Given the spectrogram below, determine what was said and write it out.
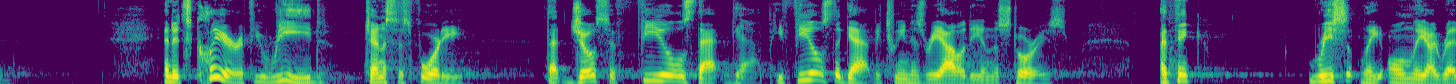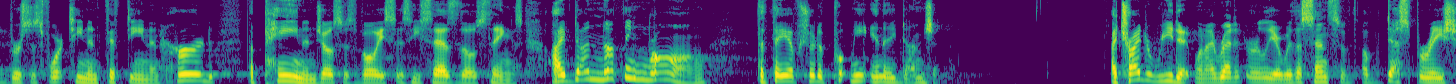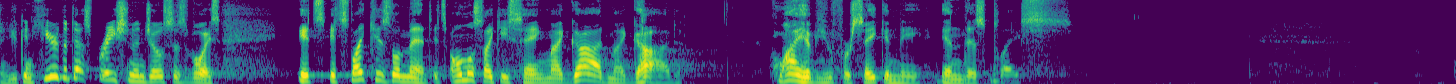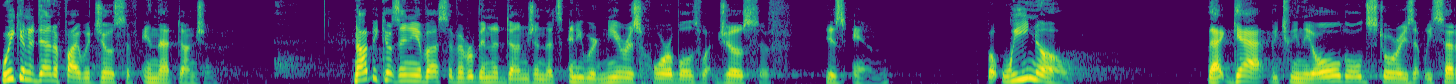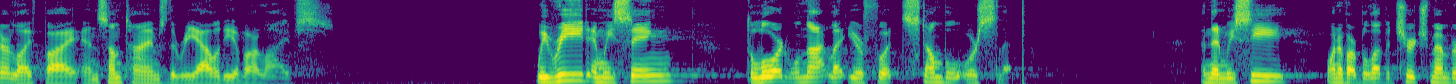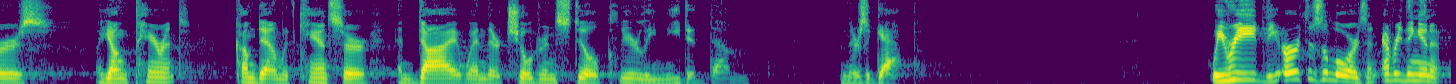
And it's clear if you read Genesis 40 that Joseph feels that gap. He feels the gap between his reality and the stories. I think recently only I read verses 14 and 15 and heard the pain in Joseph's voice as he says those things. I've done nothing wrong that they have, should have put me in a dungeon. I tried to read it when I read it earlier with a sense of, of desperation. You can hear the desperation in Joseph's voice. It's, it's like his lament. It's almost like he's saying, My God, my God, why have you forsaken me in this place? We can identify with Joseph in that dungeon. Not because any of us have ever been in a dungeon that's anywhere near as horrible as what Joseph is in, but we know that gap between the old, old stories that we set our life by and sometimes the reality of our lives. We read and we sing, The Lord will not let your foot stumble or slip. And then we see one of our beloved church members a young parent come down with cancer and die when their children still clearly needed them. And there's a gap. We read, The earth is the Lord's and everything in it.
